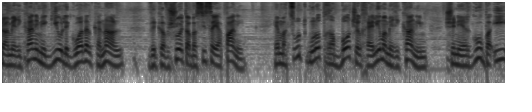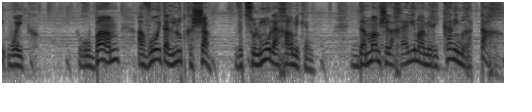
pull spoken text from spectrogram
כשהאמריקנים הגיעו לגואדל כנל וכבשו את הבסיס היפני, הם מצאו תמונות רבות של חיילים אמריקנים שנהרגו באי וייק. רובם עברו התעללות קשה וצולמו לאחר מכן. דמם של החיילים האמריקנים רתח.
